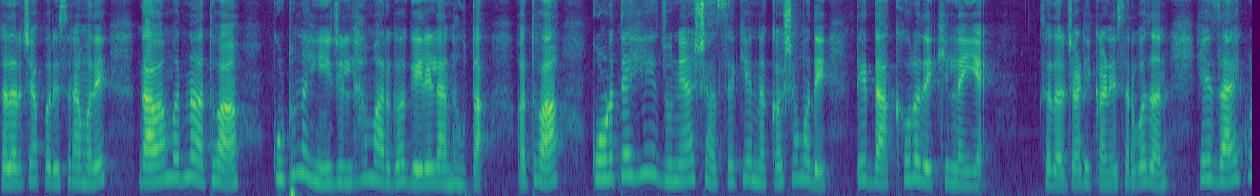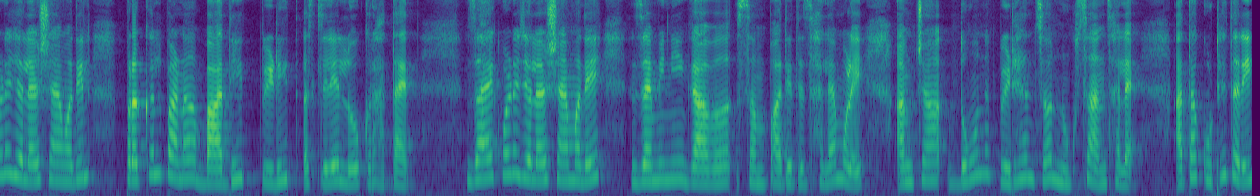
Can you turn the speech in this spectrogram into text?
सदरच्या परिसरामध्ये गावामधनं अथवा कुठूनही जिल्हा मार्ग गेलेला नव्हता अथवा कोणत्याही जुन्या शासकीय नकाशामध्ये ते दाखवलं देखील नाही आहे सदरच्या ठिकाणी सर्वजण हे जायकवाडी जलाशयामधील प्रकल्पानं बाधित पीडित असलेले लोक राहत आहेत जायकवाडी जलाशयामध्ये जमिनी गावं संपादित झाल्यामुळे आमच्या दोन पिढ्यांचं नुकसान झालंय. आता कुठेतरी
